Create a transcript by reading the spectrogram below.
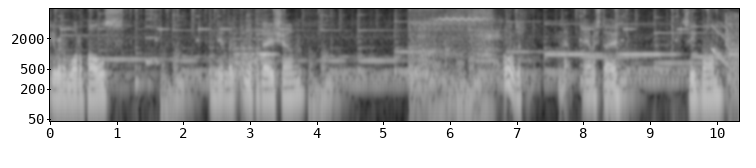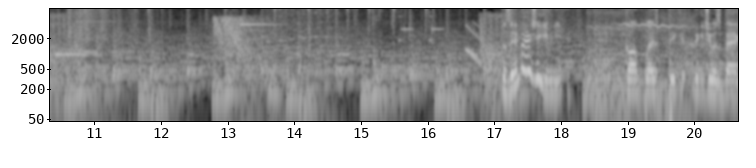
Get rid of Water Pulse. And get li Liquidation. Oh, just... No, yeah, we stay. Seed Bomb. Does anybody actually even... God bless Pikachu is back.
